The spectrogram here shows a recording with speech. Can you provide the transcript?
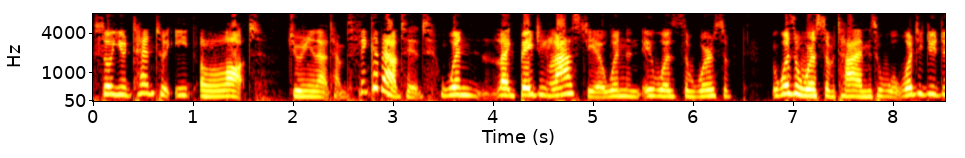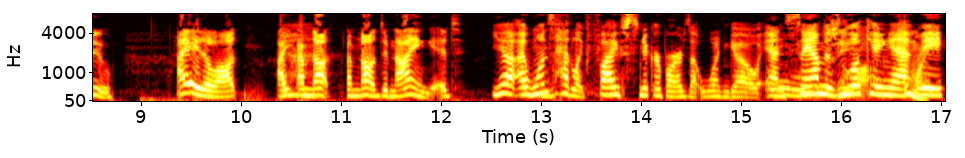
So you tend to eat a lot during that time. Think about it. When, like Beijing last year, when it was the worst of, it was the worst of times. What did you do? I ate a lot. I, I'm not. I'm not denying it. Yeah, I once had like five Snicker bars at one go, and Sam is looking oh at Come on. me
